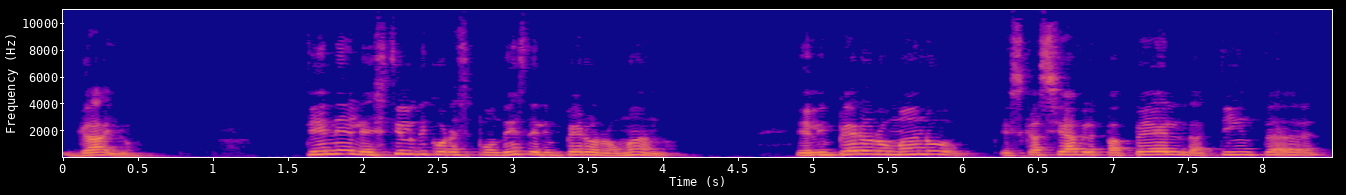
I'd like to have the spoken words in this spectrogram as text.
Gaio. Tem o estilo de correspondência do Império Romano. O Império Romano escasseava o papel, a tinta,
